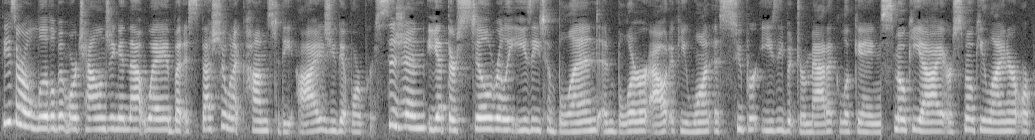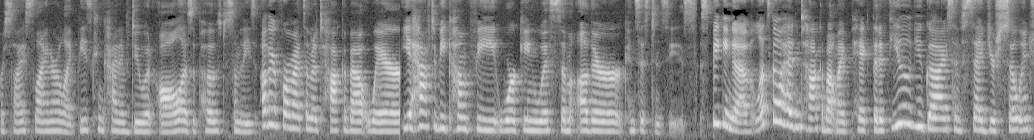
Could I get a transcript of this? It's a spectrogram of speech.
These are a little bit more challenging in that way, but especially when it comes to the eyes, you get more precision yet they're still really easy to blend and blur out if you want a super easy but dramatic looking smoky eye or smoky liner or precise liner. Like these can kind of do it all as opposed to some of these other formats I'm going to talk about where you have to be comfy working with some other consistencies. Speaking of, let's go ahead and talk about my pick that a few of you guys have said you're so interested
